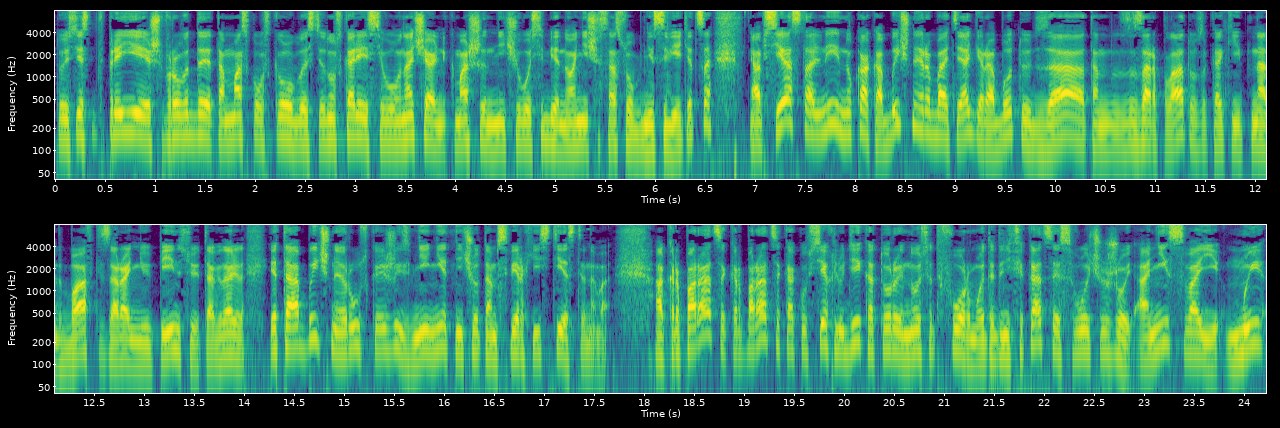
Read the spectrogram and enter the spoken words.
То есть, если ты приедешь в РВД там Московской области, ну, скорее всего, у начальника машин ничего себе, но они сейчас особо не светятся. А все остальные, ну, как обычные работяги, работают за, там, за зарплату, за какие-то надбавки, за раннюю пенсию и так далее. Это обычная русская жизнь, в ней нет ничего там сверхъестественного. А корпорация, корпорация, как у всех людей, которые носят форму. Это идентификация свой-чужой. Они свои. Мы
